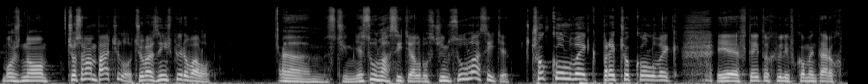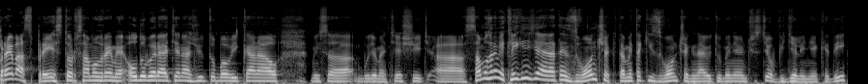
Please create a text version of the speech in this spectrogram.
Možno, čo sa vám páčilo, čo vás inšpirovalo Um, s čím nesúhlasíte alebo s čím súhlasíte. Čokoľvek, prečokoľvek je v tejto chvíli v komentároch pre vás priestor. Samozrejme, odoberajte náš YouTube kanál, my sa budeme tešiť. A samozrejme, kliknite aj na ten zvonček, tam je taký zvonček na YouTube, neviem, či ste ho videli niekedy,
